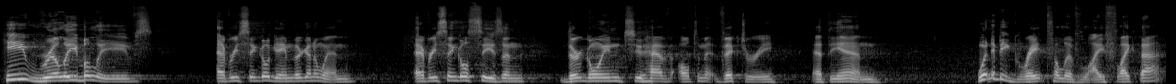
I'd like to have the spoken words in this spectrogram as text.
He really believes every single game they're going to win, every single season, they're going to have ultimate victory at the end. Wouldn't it be great to live life like that?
